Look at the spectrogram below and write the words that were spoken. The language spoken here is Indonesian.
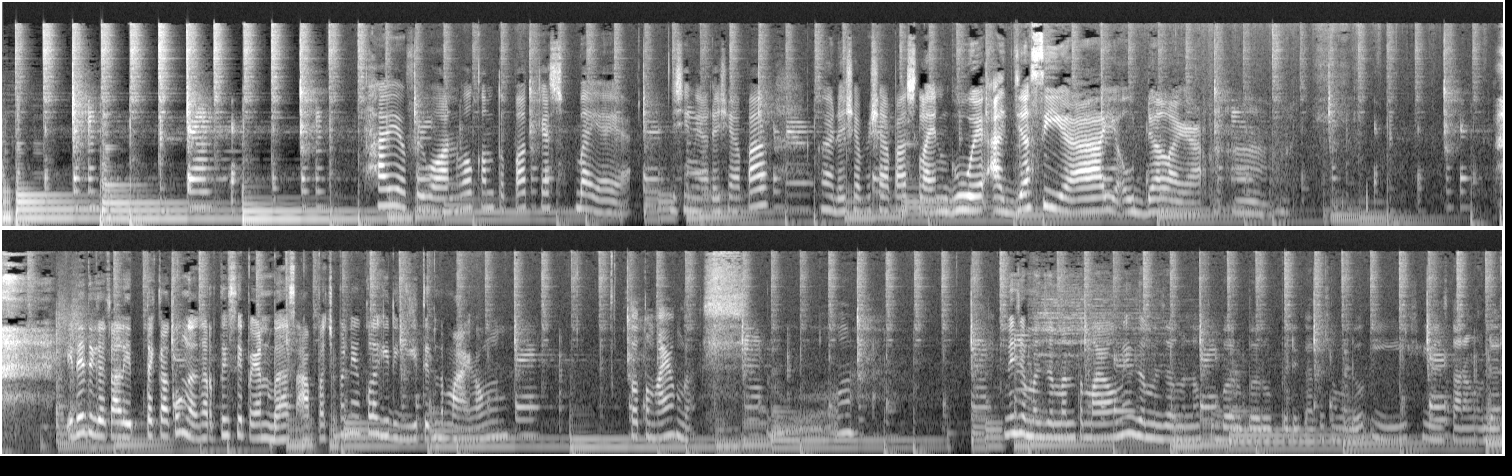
Hai everyone, welcome to podcast Mbak Yaya. Di sini ada siapa? Gak ada siapa-siapa selain gue aja sih ya. Ya udahlah ya. Mm. Ini tiga kali tag aku nggak ngerti sih pengen bahas apa. Cuman ini aku lagi digigitin temayong. Tau temayong nggak? Aduh. Ini zaman-zaman temayong nih zaman-zaman aku baru-baru PDKT sama doi yang sekarang udah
